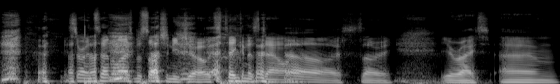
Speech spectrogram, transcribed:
It's our internalized misogyny, Joe. It's taking us down. Oh, sorry. You're right. Um,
